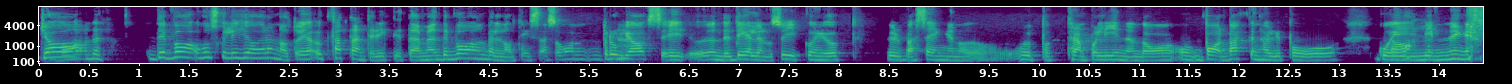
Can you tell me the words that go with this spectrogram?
ja, badet? Det var, hon skulle göra något och jag uppfattar inte riktigt det men det var väl någonting. Alltså hon drog av sig under delen och så gick hon ju upp ur bassängen och, upp på trampolinen då, och badvakten höll ju på att gå ja. i limningen.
